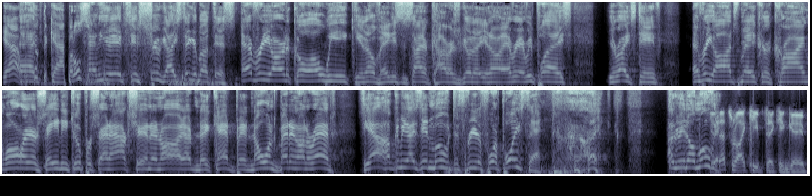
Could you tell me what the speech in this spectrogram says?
Yeah, we took the Capitals. And it's, it's true, guys. Think about this. Every article all week, you know, Vegas Insider covers, go to, you know, every, every place. You're right, Steve. Every odds maker crying, oh, there's 82% action and oh, they can't bet. No one's betting on the Rams. So, yeah, how come you guys didn't move it to three or four points then? like, how come you don't move it? That's what I keep thinking, Gabe.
